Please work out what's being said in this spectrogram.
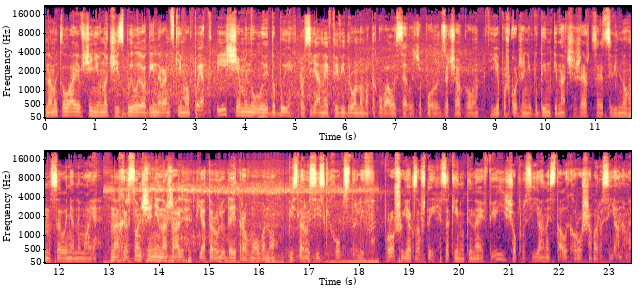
На Миколаївщині вночі збили один іранський мопед. І ще минулої доби росіяни дроном атакували селище поруч з Очаковом. Є пошкоджені будинки, наче жертв серед цивільного населення немає. На Херсонщині, на жаль, п'ятеро людей травмовано після російських обстрілів. Прошу, як завжди, закинути на FPV, щоб росіяни стали хорошими росіянами.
